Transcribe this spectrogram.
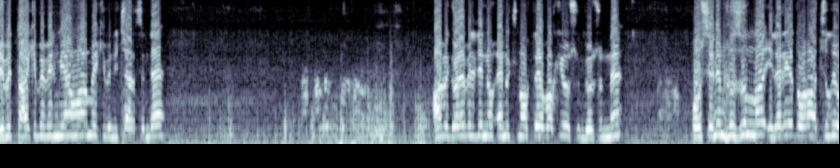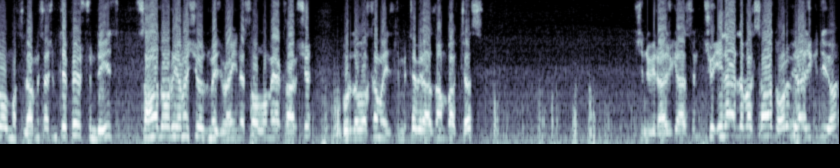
Limit takibi bilmeyen var mı ekibin içerisinde? Abi görebildiğin en uç noktaya bakıyorsun gözünle. O senin hızınla ileriye doğru açılıyor olması lazım. Mesela şimdi tepe üstündeyiz. Sağa doğru yanaşıyoruz mecburen yine sollamaya karşı. Burada bakamayız limite. Birazdan bakacağız. Şimdi viraj gelsin. Şu ileride bak sağa doğru viraj gidiyor.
